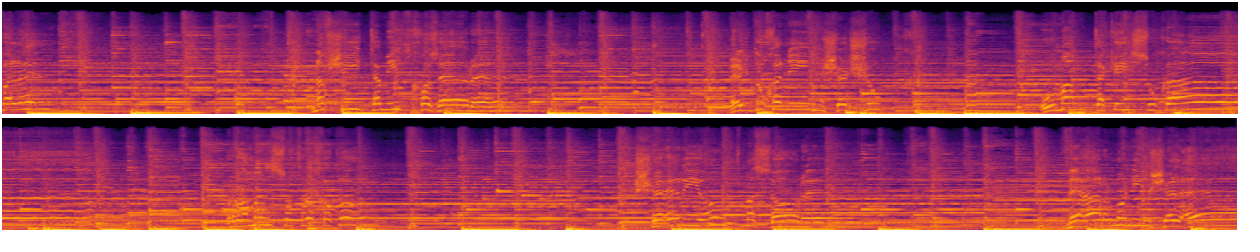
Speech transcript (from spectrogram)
בלב, נפשי תמיד חוזרת אל דוכנים של שוק וממתקי סוכר, רומנסות רחוקות, שאריות מסורת והרמונים של אש.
